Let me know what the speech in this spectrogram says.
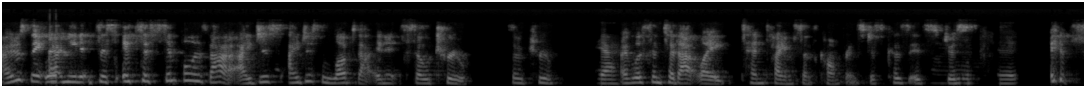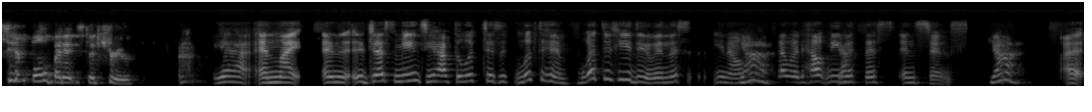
I just think I mean it's just, it's as simple as that. I just I just loved that and it's so true. So true. Yeah. I've listened to that like 10 times since conference just because it's just it. it's simple, but it's the truth. Yeah, and like and it just means you have to look to look to him. What did he do in this, you know, Yeah. that would help me Yeah. with this instance? Yeah. I,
